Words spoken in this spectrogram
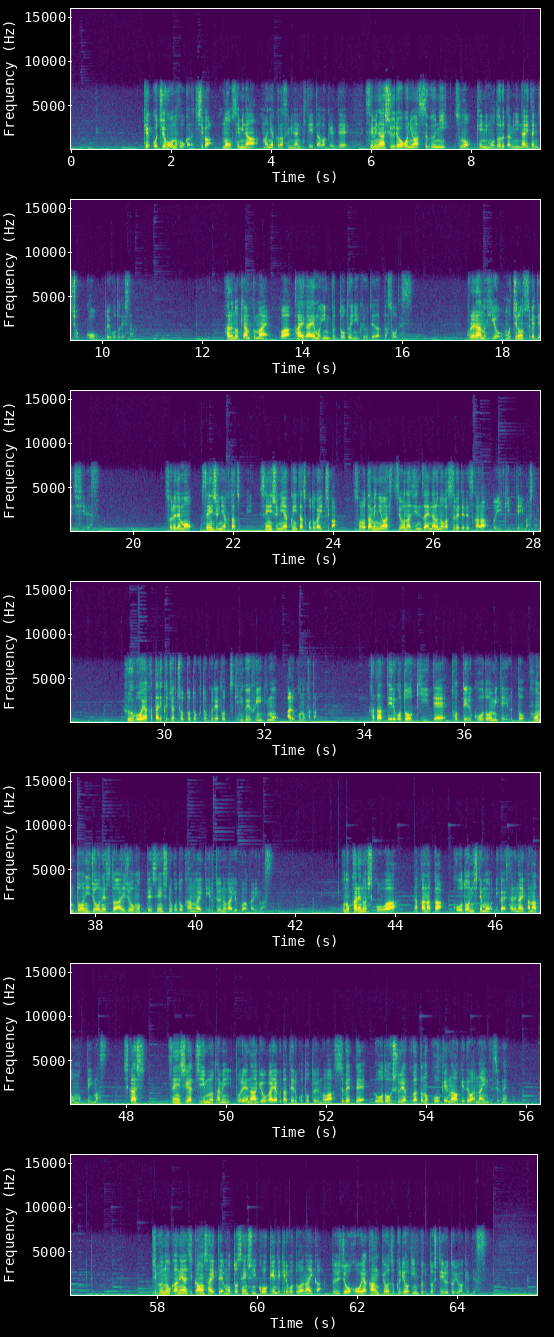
結構地方の方から千葉のセミナーマニアックなセミナーに来ていたわけでセミナー終了後にはすぐにその県に戻るために成田に直行ということでした。春のキャンプ前は海外へもインプットを取りに行く予定だったそうです。これらの費用もちろん全て自費です。それでも選手に役立つ選手に役に立つことが一番。そのためには必要な人材になるのが全てですからと言い切っていました。風貌や語り口はちょっと独特でとっつきにくい雰囲気もあるこの方。語っていることを聞いて取っている行動を見ていると本当に情熱と愛情を持って選手のことを考えているというのがよくわかります。この彼の思考はなかなか行動にしても理解されないかなと思っています。しかし選手やチームのためにトレーナー業が役立てることというのは全て労働集約型の貢献なわけではないんですよね。自分のお金や時間を割いてもっと選手に貢献できることはないかという情報や環境づくりをインプットしているというわけです。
